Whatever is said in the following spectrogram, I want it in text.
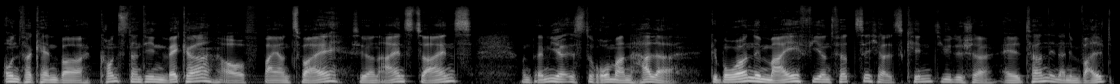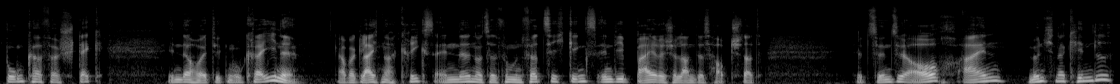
Unverkennbar Konstantin Wecker auf Bayern 2. Sie hören 1 zu 1. Und bei mir ist Roman Haller, geboren im Mai 44 als Kind jüdischer Eltern in einem Waldbunker-Versteck in der heutigen Ukraine. Aber gleich nach Kriegsende 1945 ging es in die bayerische Landeshauptstadt. Jetzt sind Sie auch ein Münchner Kindl?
